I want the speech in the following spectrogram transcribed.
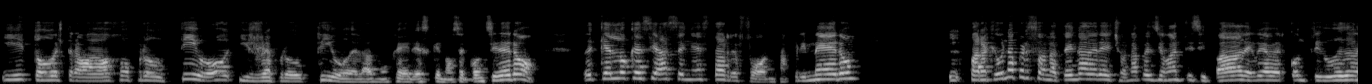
y todo el trabajo productivo y reproductivo de las mujeres que no se consideró. ¿Qué es lo que se hace en esta reforma? Primero, para que una persona tenga derecho a una pensión anticipada debe haber contribuido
